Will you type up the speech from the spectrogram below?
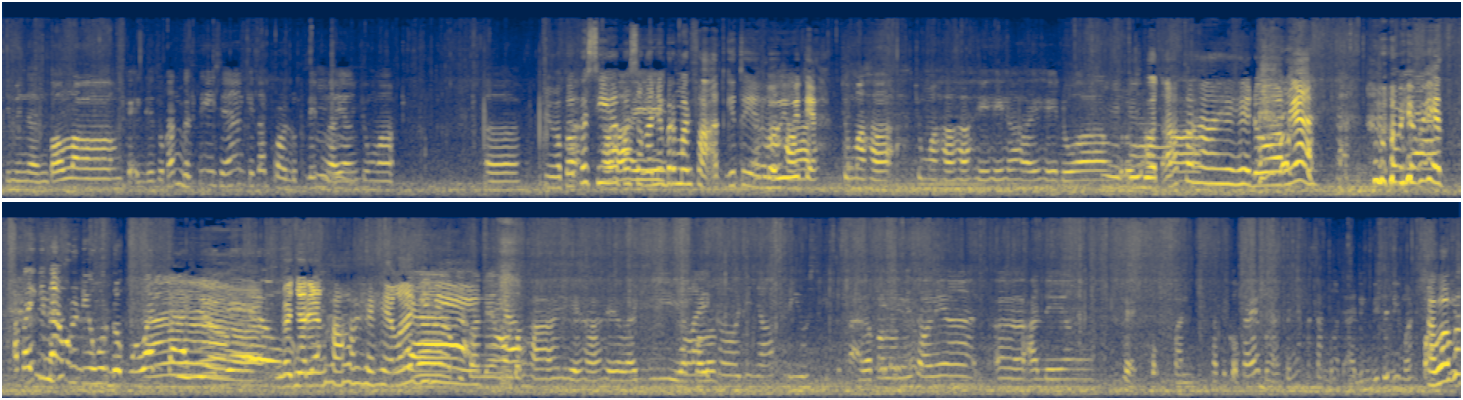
dimintain tolong kayak gitu kan berarti isinya kita produktif nggak yang cuma eh, Ya nggak apa-apa sih ya pasangannya bermanfaat gitu ya, Mbak Wiwit ya. cuma ha, cuma hahaha hehe hehe doang Hmm, buat apa hehehe doang ya? Mbak Wiwit. Apalagi kita udah di umur 20-an kan Iya. Wedel. Nggak nyari yang hahaha hehe lagi ya, nih. bukan yang untuk hahaha hehe lagi ya mulai kalau ke jenjang serius gitu kan ya kalau misalnya eh, ada yang kayak kok bukan tapi kok kayak bahasanya kasar banget ada yang bisa dimanfaatin Apa-apa?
